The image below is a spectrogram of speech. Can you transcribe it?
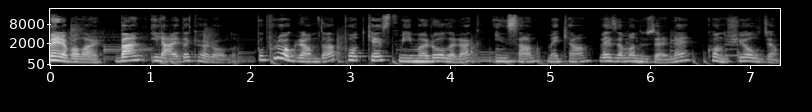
Merhabalar, ben İlayda Köroğlu. Bu programda podcast mimarı olarak insan, mekan ve zaman üzerine konuşuyor olacağım.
